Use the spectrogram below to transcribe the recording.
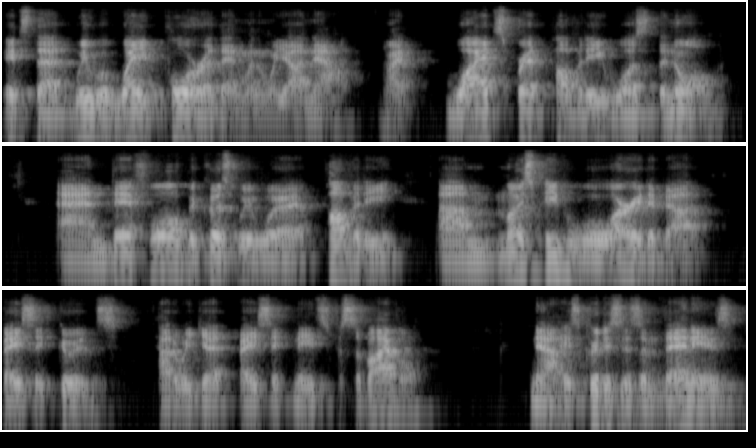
it's that we were way poorer than when we are now, right? Widespread poverty was the norm. And therefore, because we were poverty, um, most people were worried about basic goods. How do we get basic needs for survival? Now, his criticism then is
